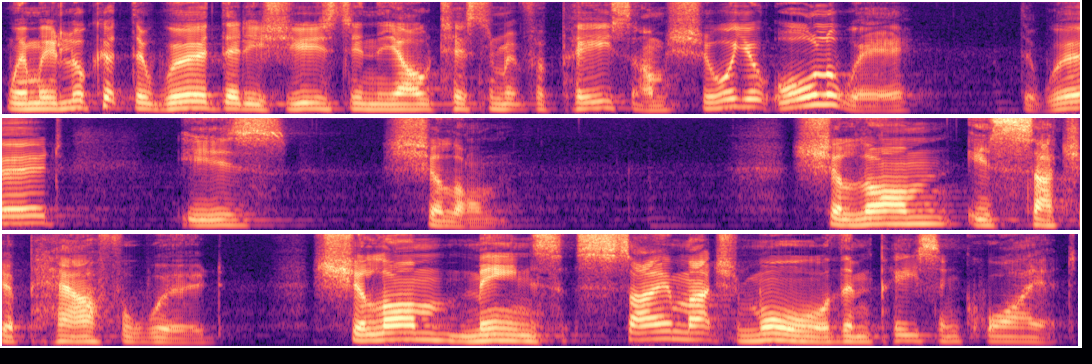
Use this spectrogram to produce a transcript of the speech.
When we look at the word that is used in the Old Testament for peace, I'm sure you're all aware the word is shalom. Shalom is such a powerful word. Shalom means so much more than peace and quiet,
